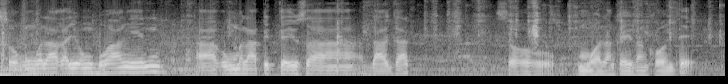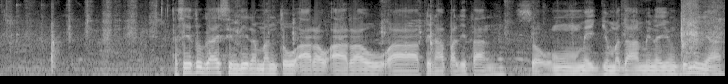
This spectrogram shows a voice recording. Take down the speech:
So kung wala kayong buhangin, ah, kung malapit kayo sa dagat, so kumuha lang kayo ng konti. Kasi ito guys, hindi naman to araw-araw ah, pinapalitan. So kung medyo madami na yung dumi niya,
